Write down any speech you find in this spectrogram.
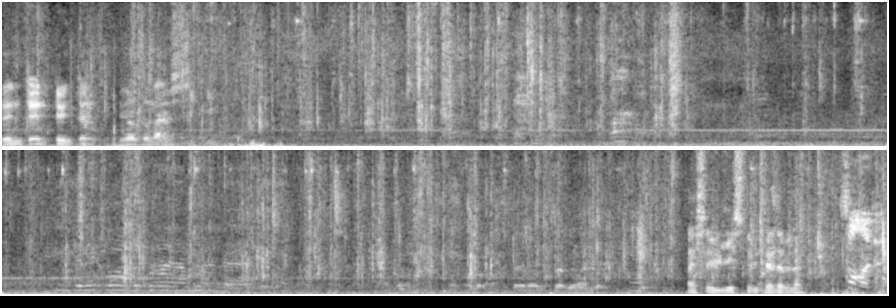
Dön dön dön dön. Biraz da Mermiş çekeyim. Gerek vardı buraya böyle. Ayşegül geçti bitirdi bile. Sola dönün.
